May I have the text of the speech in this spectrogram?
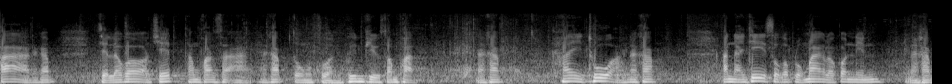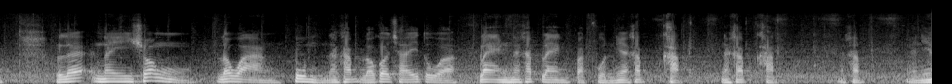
ผ้านะครับ เสร็จแล้วก็เช็ดทำความสะอาดนะครับ ตรงส่วนพื้นผิวสัมผัสนะครับ ให้ทั่วนะครับ อันไหนที่สกปรกมากเราก็เน้นนะครับ และในช่องระหว่างปุ่มนะครับ เราก็ใช้ตัวแปรงนะครับแปรงปัดฝุ่นเนี่ยครับขัดนะครับขัดนะครับอันนี้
